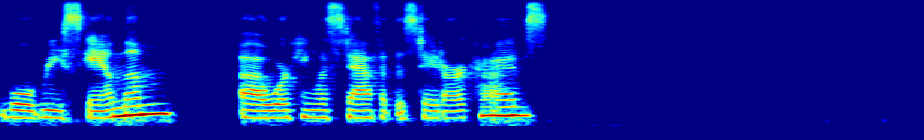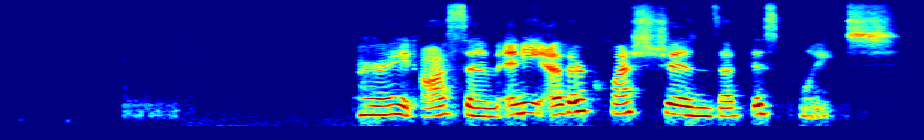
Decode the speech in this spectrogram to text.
will rescan them, uh, working with staff at the state archives. All right, awesome. Any other questions at this point?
